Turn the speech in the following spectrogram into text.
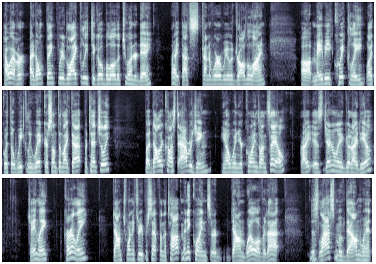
However, I don't think we're likely to go below the 200 day. Right, that's kind of where we would draw the line. Uh, maybe quickly, like with a weekly wick or something like that, potentially. But dollar cost averaging, you know, when your coin's on sale, right, is generally a good idea. Chainlink currently down 23% from the top. Many coins are down well over that. This last move down went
